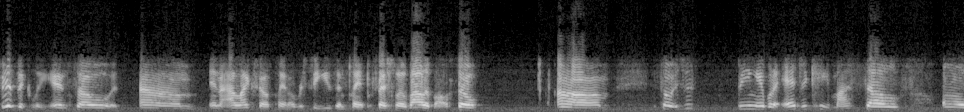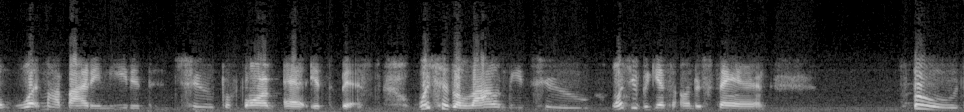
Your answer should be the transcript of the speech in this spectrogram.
physically. And so, um, and I like I playing overseas and playing professional volleyball. So, um, so it's just being able to educate myself on what my body needed to perform at its best, which has allowed me to, once you begin to understand foods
